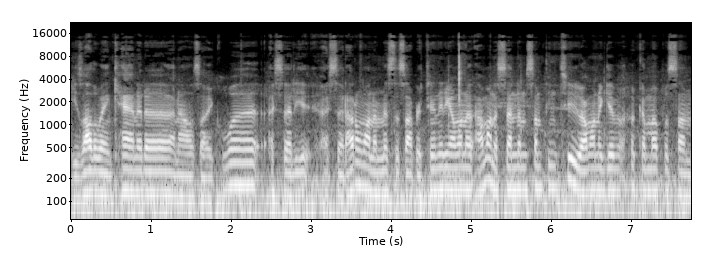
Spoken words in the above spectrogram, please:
he's all the way in Canada. And I was like, what? I said, I said, I don't want to miss this opportunity. I want to, I want to send him something too. I want to give, him hook him up with some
